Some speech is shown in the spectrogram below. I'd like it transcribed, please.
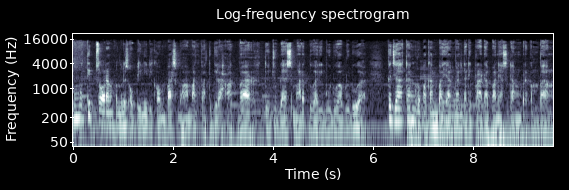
Mengutip seorang penulis opini di Kompas Muhammad Fatidillah Akbar 17 Maret 2022, kejahatan merupakan bayangan dari peradaban yang sedang berkembang.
